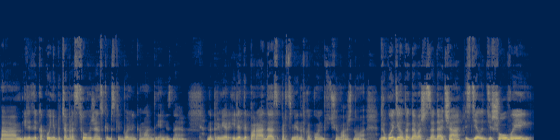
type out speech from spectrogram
или для какой-нибудь образцовой женской баскетбольной команды, я не знаю, например, или для парада спортсменов какого-нибудь очень важного. Другое дело, когда ваша задача сделать дешевый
